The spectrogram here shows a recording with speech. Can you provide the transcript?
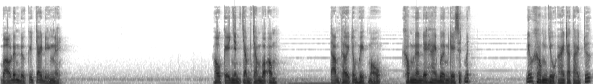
Vào đến được cái chai điện này. Hậu kỵ nhìn chăm chăm vào ông. Tạm thời trong huyệt mộ Không nên để hai bên gây xích mích. Nếu không dù ai ra tay trước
